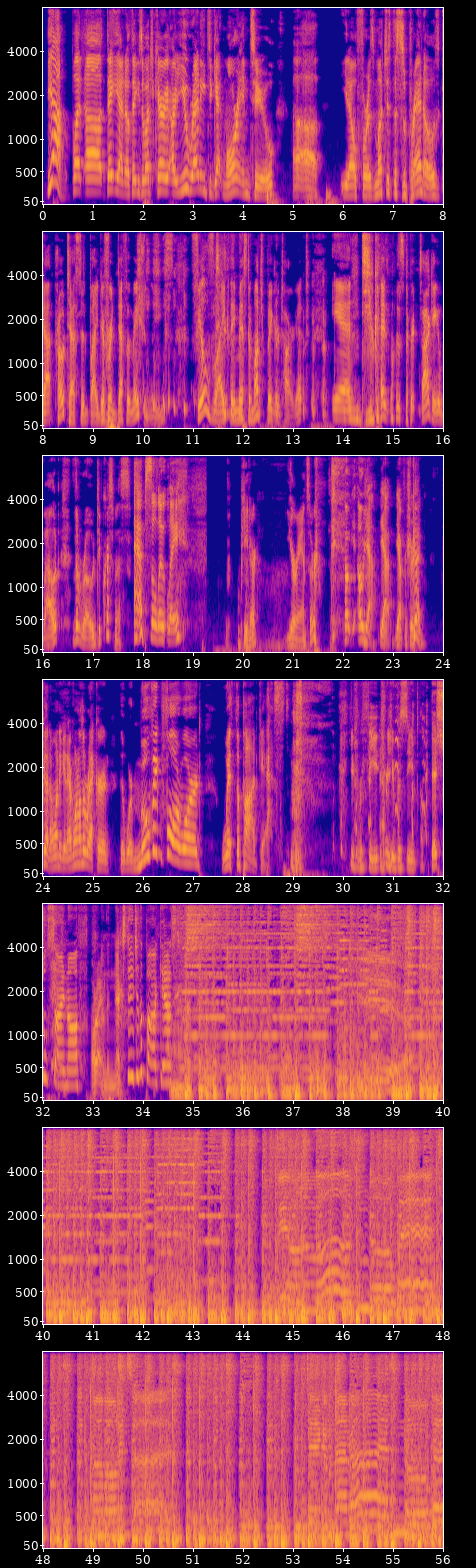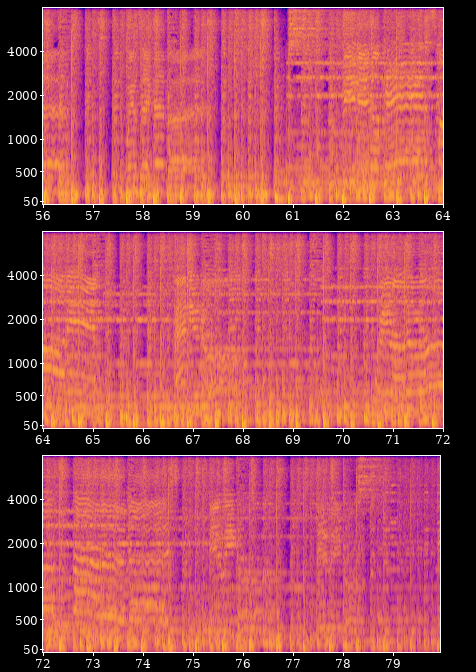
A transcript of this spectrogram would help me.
yeah, but uh, they, yeah, no, thank you so much, Carrie. Are you ready to get more into, uh, you know, for as much as The Sopranos got protested by different defamation leagues, feels like they missed a much bigger target. And you guys want to start talking about the road to Christmas? Absolutely. Peter, your answer. Oh, oh yeah, yeah, yeah, for sure. Good. Good. I want to get everyone on the record that we're moving forward with the podcast. You've, refe- you've received official sign off All right. on the next stage of the podcast.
